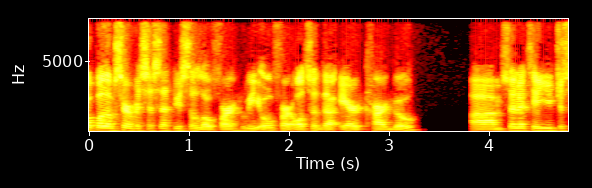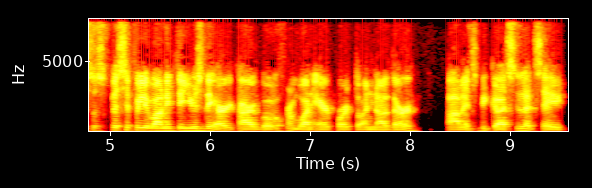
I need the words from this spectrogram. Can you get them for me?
couple of services that we still offer. We offer also the air cargo um, so let's say you just specifically wanted to use the air cargo from one airport to another. Um, it's because let's say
